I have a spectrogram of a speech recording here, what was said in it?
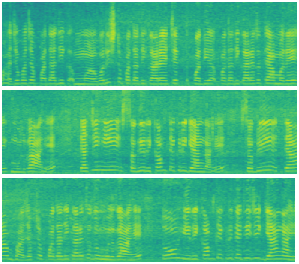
भाजपाच्या पदाधिक म वरिष्ठ पदाधिकाऱ्याचे पदी पदाधिकाऱ्याचा त्यामध्ये एक मुलगा आहे. त्याची ही सगळी रिकामटेकडी गँग आहे. सगळी त्या भाजपच्या पदाधिकाऱ्याचा जो मुलगा आहे तो ही रिकामटेकडी त्याची जी गँग आहे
